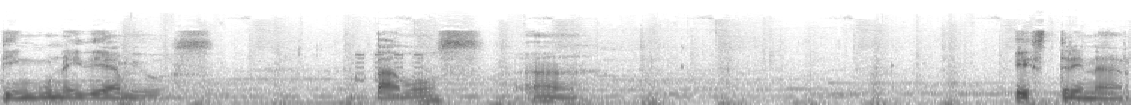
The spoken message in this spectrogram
tengo una idea, amigos. Vamos a estrenar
